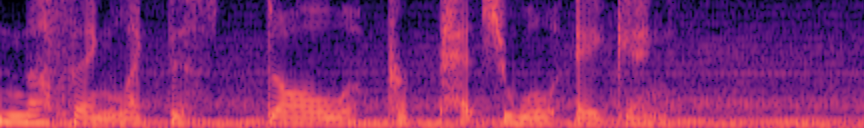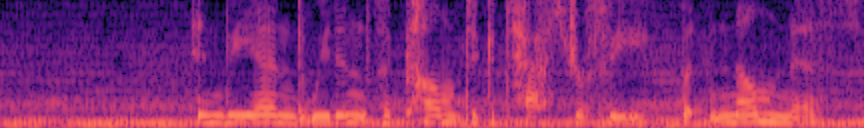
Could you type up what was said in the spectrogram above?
Nothing like this dull, perpetual aching. In the end, we didn't succumb to catastrophe, but numbness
